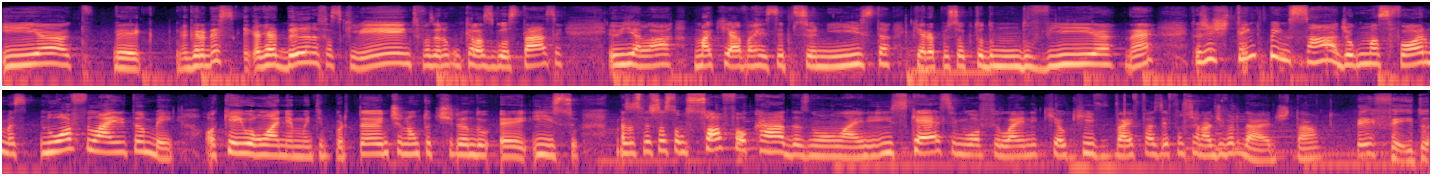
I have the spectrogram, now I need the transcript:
ia é, agradando essas clientes, fazendo com que elas gostassem. Eu ia lá, maquiava a recepcionista, que era a pessoa que todo mundo via, né? Então a gente tem que pensar de algumas formas no offline também. Ok, o online é muito importante, eu não estou tirando é, isso, mas as pessoas estão só focadas no online e esquecem o offline, que é o que vai fazer funcionar de verdade, tá? Perfeito.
